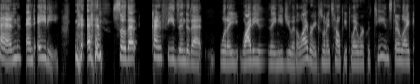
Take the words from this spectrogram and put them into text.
10 and 80. and so that kind of feeds into that what I why do you, they need you at a library? Because when I tell people I work with teens, they're like,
